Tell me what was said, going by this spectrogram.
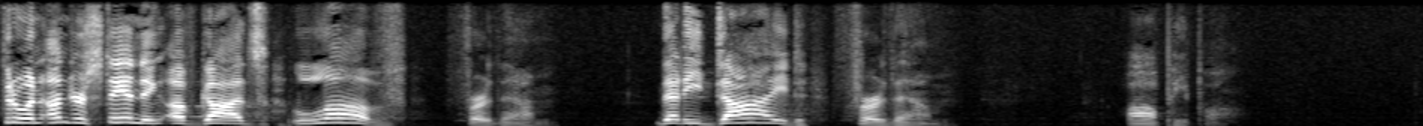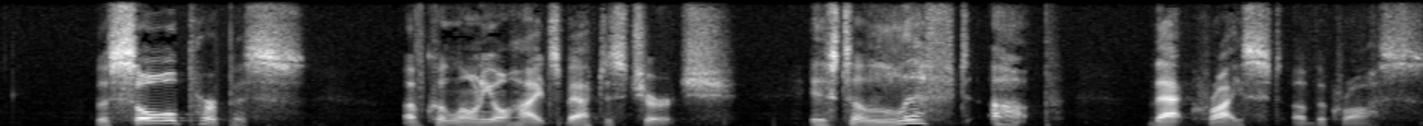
through an understanding of God's love for them that he died for them. All people. The sole purpose of Colonial Heights Baptist Church is to lift up that Christ of the cross.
